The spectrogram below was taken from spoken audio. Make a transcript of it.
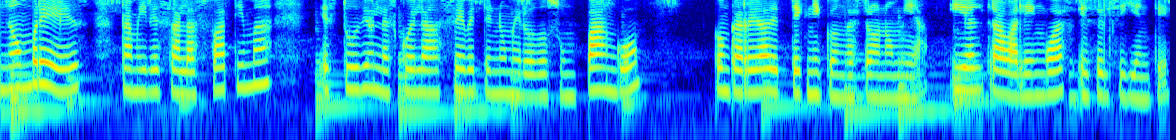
nombre es Ramírez Salas Fátima, estudio en la escuela CBT número 2 Umpango con carrera de técnico en gastronomía y el trabalenguas es el siguiente.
